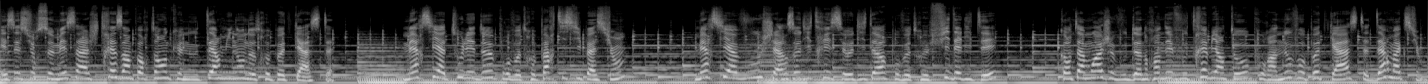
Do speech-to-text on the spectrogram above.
Et c'est sur ce message très important que nous terminons notre podcast. Merci à tous les deux pour votre participation. Merci à vous, chères auditrices et auditeurs, pour votre fidélité. Quant à moi, je vous donne rendez-vous très bientôt pour un nouveau podcast d'Hermaction.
